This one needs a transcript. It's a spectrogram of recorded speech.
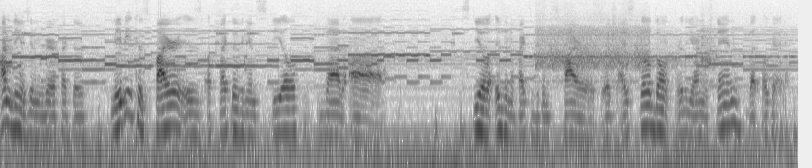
I don't think it's going to be very effective. Maybe because fire is effective against steel, that uh, steel isn't effective against fire, which I still don't really understand, but okay.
